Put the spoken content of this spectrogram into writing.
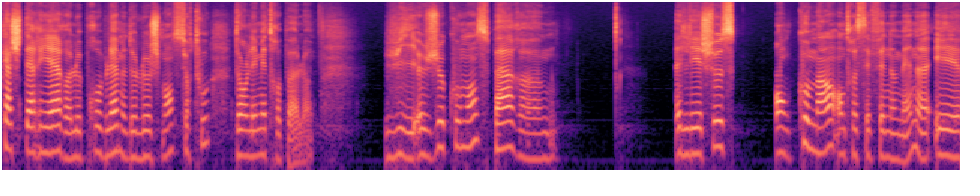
cachent derrière le problème de logement, surtout dans les métropoles? Oui, je commence par euh, les choses en commun entre ces phénomènes et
